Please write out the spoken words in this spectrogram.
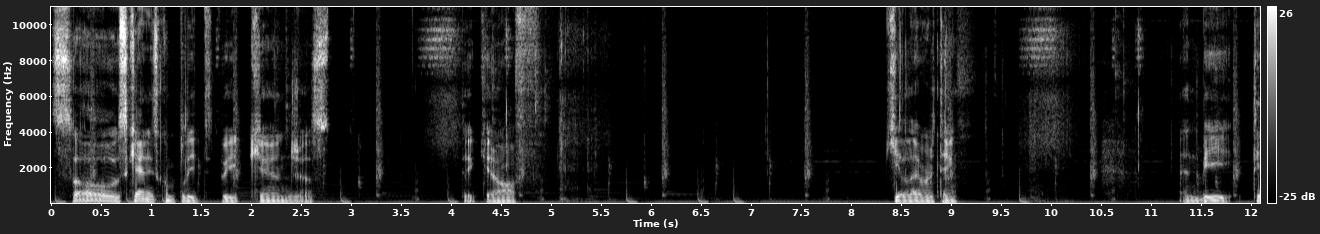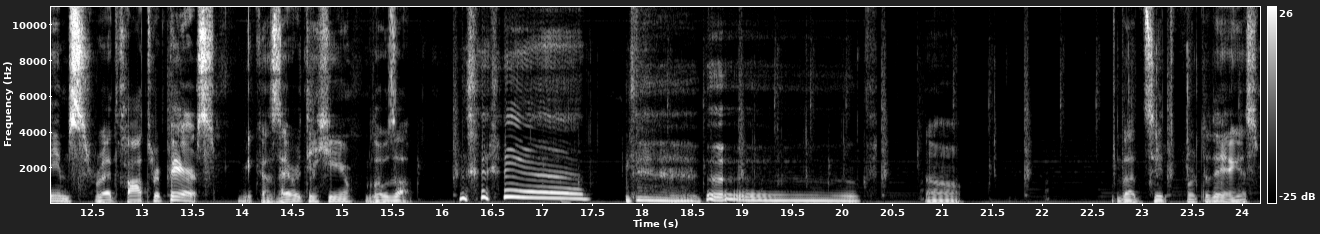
So, scan is complete. We can just take it off. Kill everything and B Tim's Red Hot Repairs because everything here blows up. so that's it for today, I guess.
